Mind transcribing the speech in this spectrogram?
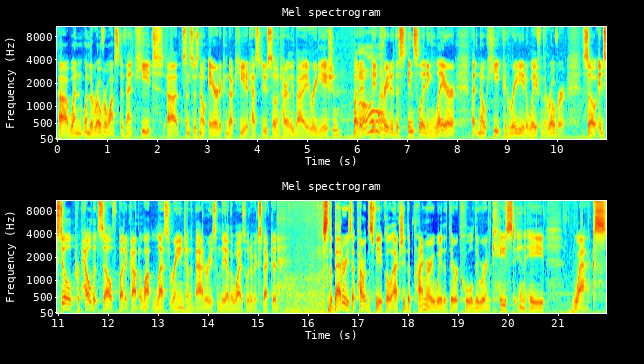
Uh, when, when the rover wants to vent heat, uh, since there's no air to conduct heat, it has to do so entirely by radiation. But it, oh. it, created this insulating layer that no heat could radiate away from the rover. So it still propelled itself, but it got a lot less range on the batteries than they otherwise would have expected. So the batteries that powered this vehicle, actually the primary way that they were cooled, they were encased in a wax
